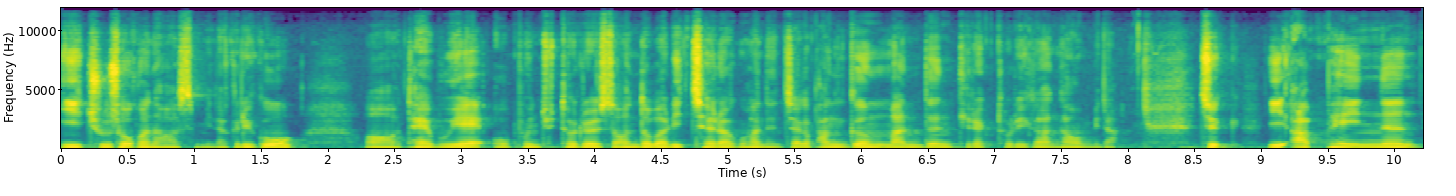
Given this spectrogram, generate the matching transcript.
이 주소가 나왔습니다. 그리고 어, dev에 open tutorials underbar 리체라고 하는 제가 방금 만든 디렉토리가 나옵니다. 즉, 이 앞에 있는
